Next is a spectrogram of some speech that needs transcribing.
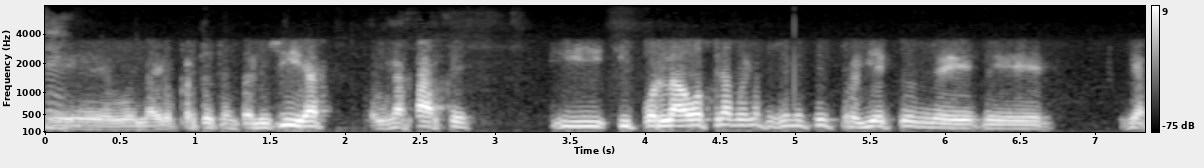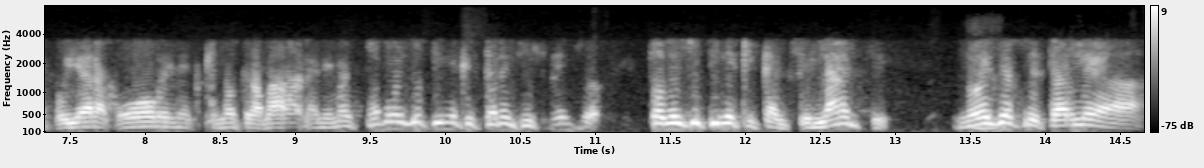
eh, o el aeropuerto de Santa Lucía, por una parte, y, y por la otra, bueno, pues en estos proyectos de, de, apoyar a jóvenes que no trabajan y todo eso tiene que estar en suspenso, todo eso tiene que cancelarse, no es de apretarle a,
